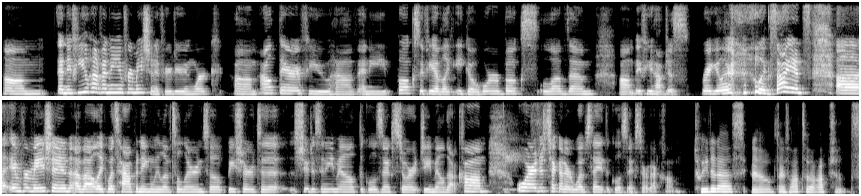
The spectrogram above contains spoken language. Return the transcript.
Um, and if you have any information, if you're doing work um, out there, if you have any books, if you have like eco horror books, love them. Um, if you have just regular like science uh, information about like what's happening, we love to learn. So be sure to shoot us an email at theghoulsnextdoor at gmail.com or just check out our website, theghoulsnextdoor.com. tweet at us you know there's lots of options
